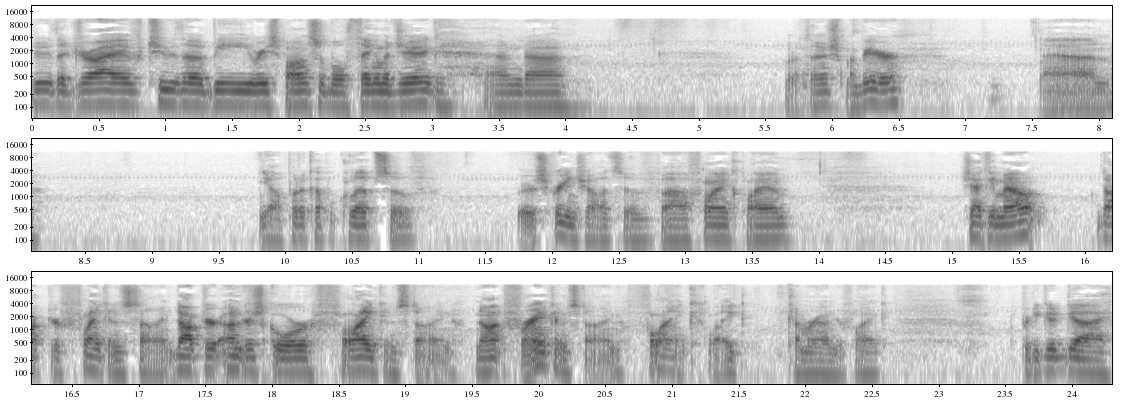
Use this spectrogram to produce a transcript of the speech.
do the drive to the be responsible thingamajig, and uh, I'm gonna finish my beer, and yeah, I'll put a couple clips of or screenshots of uh, flank plan. Check him out, Dr. Flankinstein, Dr. underscore Flankinstein, not Frankenstein, flank, like come around your flank. Pretty good guy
